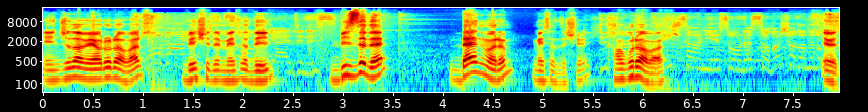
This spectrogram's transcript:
Angela ve Aurora var. Beşi de meta değil. Bizde de ben varım meta dışı. Kagura var. Evet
